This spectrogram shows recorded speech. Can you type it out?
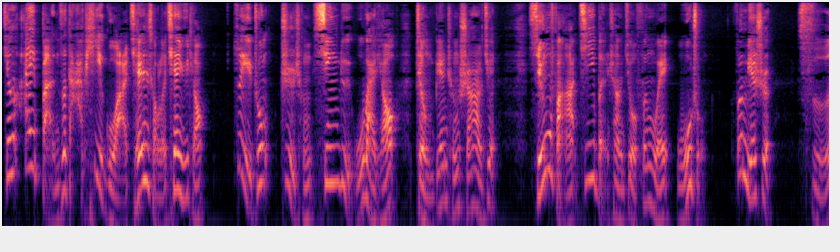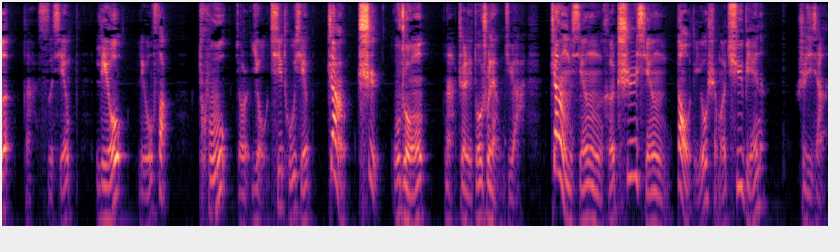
将挨板子打屁股啊减少了千余条，最终制成新律五百条，整编成十二卷。刑法基本上就分为五种，分别是死啊死刑、流流放、徒就是有期徒刑、杖笞五种。那这里多说两句啊，杖刑和笞刑到底有什么区别呢？实际上，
